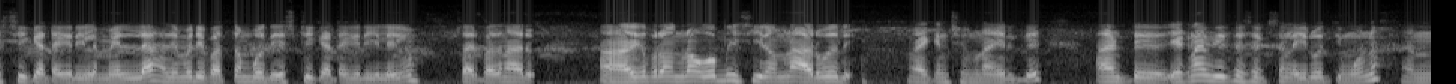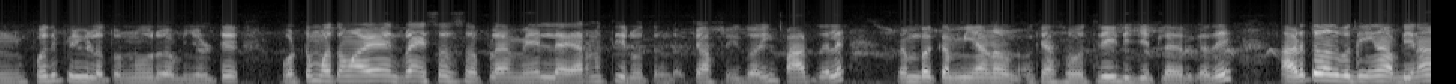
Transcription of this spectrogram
எஸ்சி கேட்டகரியில் மேலில் அதே மாதிரி பத்தொம்போது எஸ்டி கேட்டகரியிலையும் சாரி பதினாறு. அதுக்கப்புறம் வந்து ஓபிசியில் வந்து அறுபது வேகன்சி வந்து இருக்குது அண்டு எக்கனாமிக் செக்ஷனில் இருபத்தி மூணு அண்ட் பொதுப்பிரிவில் தொண்ணூறு அப்படின்னு சொல்லிட்டு ஒட்டுமொத்தமாகவே இந்த எஸ்எஸ்எஃப்பில் மேலில் இரநூத்தி இருபத்தி ரெண்டு. ஓகே இது வரைக்கும் பார்த்ததுலே ரொம்ப கம்மியான ஒன்று ஓகே ஸோ த்ரீ டிஜிட்டில் இருக்குது. அடுத்து வந்து பார்த்திங்கன்னா அப்படின்னா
